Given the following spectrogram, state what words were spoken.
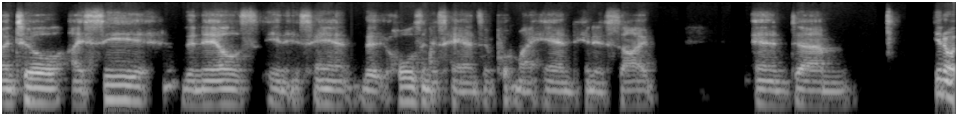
until I see the nails in his hand, the holes in his hands and put my hand in his side. And, um, you know,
